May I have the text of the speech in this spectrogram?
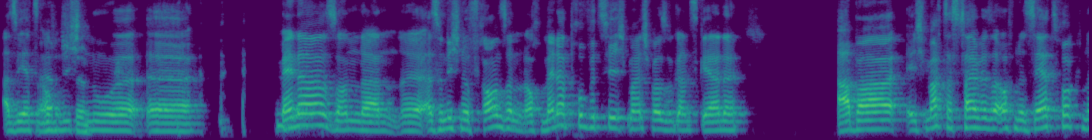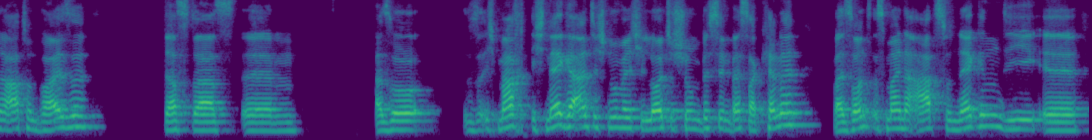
Also jetzt auch ja, nicht stimmt. nur äh, Männer, sondern, äh, also nicht nur Frauen, sondern auch Männer provoziere ich manchmal so ganz gerne. Aber ich mache das teilweise auf eine sehr trockene Art und Weise, dass das, ähm, also ich mache, ich negge eigentlich nur, wenn ich die Leute schon ein bisschen besser kenne, weil sonst ist meine Art zu neggen, die äh,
